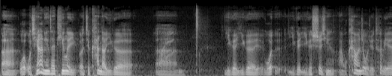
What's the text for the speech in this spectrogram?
呃，我我前两天才听了一个，就看到一个呃，一个一个我一个一个事情啊，我看完之后我觉得特别，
